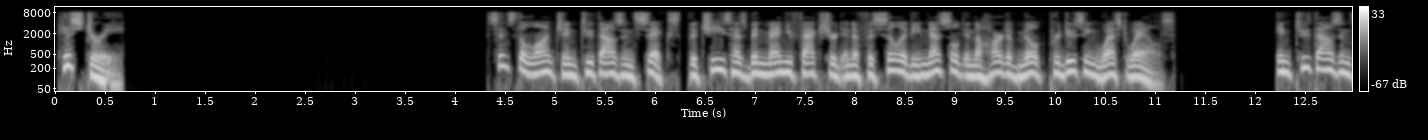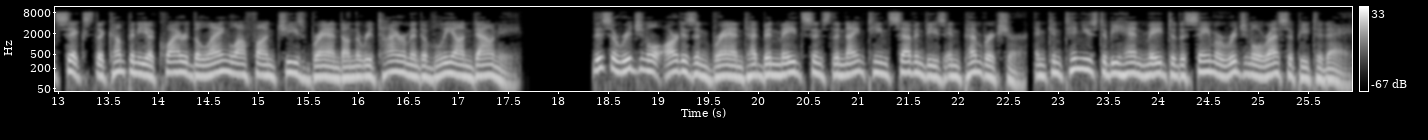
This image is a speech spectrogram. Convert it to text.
History Since the launch in 2006, the cheese has been manufactured in a facility nestled in the heart of milk-producing West Wales. In 2006 the company acquired the Llangloffan cheese brand on the retirement of Leon Downey. This original artisan brand had been made since the 1970s in Pembrokeshire, and continues to be handmade to the same original recipe today.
